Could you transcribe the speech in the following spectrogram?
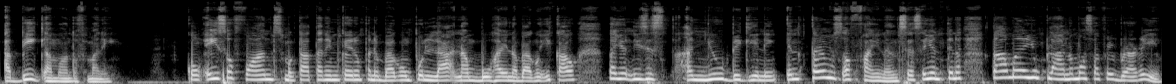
A big amount of money. Kung Ace of Wands, magtatanim kayo ng panibagong punla ng buhay na bagong ikaw. Ngayon, this is a new beginning in terms of finances. Ayun, tina- tama yung plano mo sa February.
